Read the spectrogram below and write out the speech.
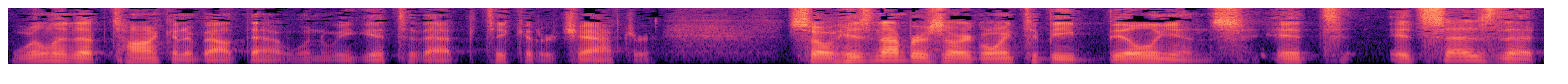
We'll end up talking about that when we get to that particular chapter. So his numbers are going to be billions. It, it says that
